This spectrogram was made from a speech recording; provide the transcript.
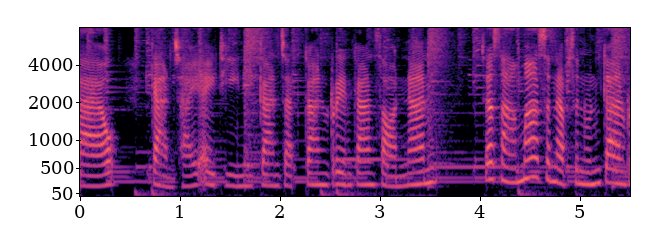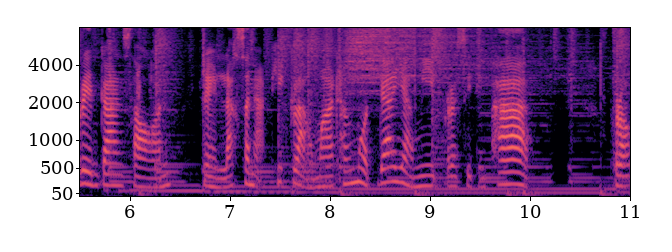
แล้ว การใช้ไอทีในการจัดการเรียนการสอนนั้น จะสามารถสนับสนุนการเรียนการสอน ในลักษณะที่กล่าวมาทั้งหมดได้อย่างมีประสิทธิภาพ เพราะ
